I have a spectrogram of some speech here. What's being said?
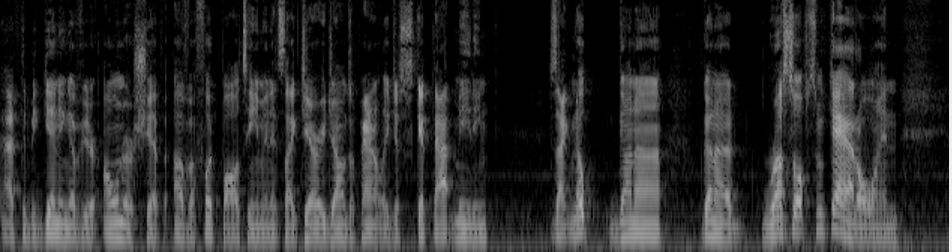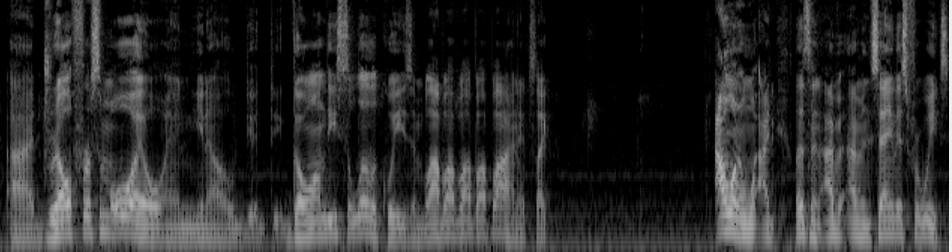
at the beginning of your ownership of a football team and it's like Jerry Jones apparently just skipped that meeting. He's like, "Nope, gonna gonna rustle up some cattle and uh, drill for some oil and you know d- d- go on these soliloquies and blah blah blah blah blah." And it's like, I want to listen. I've I've been saying this for weeks.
